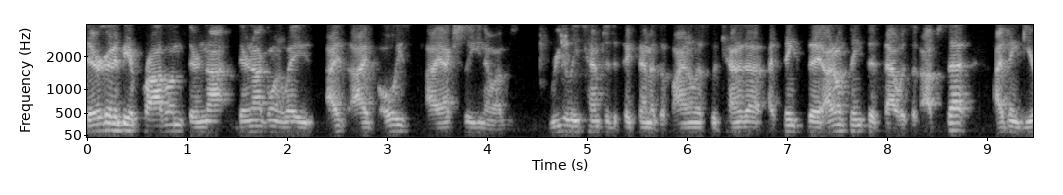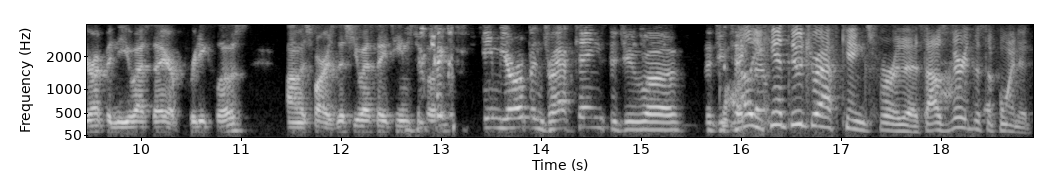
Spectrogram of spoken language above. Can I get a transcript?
they're going to be a problem. They're not, they're not going away. I, I've always, I actually, you know, I was really tempted to pick them as a finalist with Canada. I think that, I don't think that that was an upset. I think Europe and the USA are pretty close um, as far as this USA team's Did you pick Team Europe and DraftKings? Did you uh, did you take No, you can't do DraftKings for this. I was very disappointed.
